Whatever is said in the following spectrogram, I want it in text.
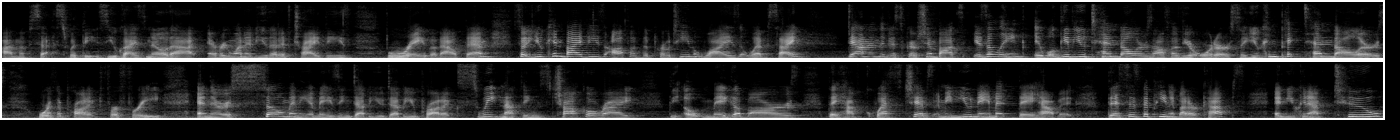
I'm obsessed with these. You guys know that. Every one of you that have tried these rave about them. So you can buy these off of the ProteinWise website down in the description box is a link. It will give you $10 off of your order. So you can pick $10 worth of product for free. And there are so many amazing WW products, Sweet Nothings, ChocoRite, the Omega bars, they have Quest chips. I mean, you name it, they have it. This is the peanut butter cups, and you can have two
